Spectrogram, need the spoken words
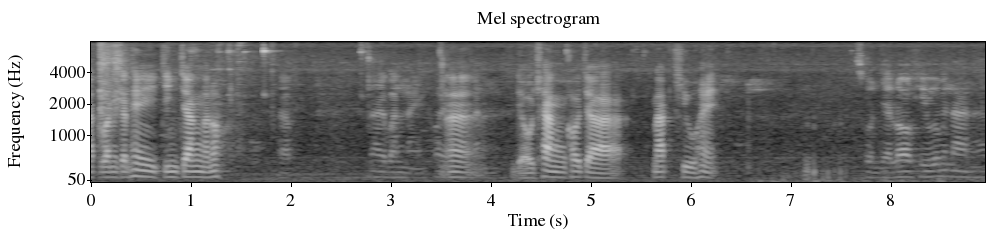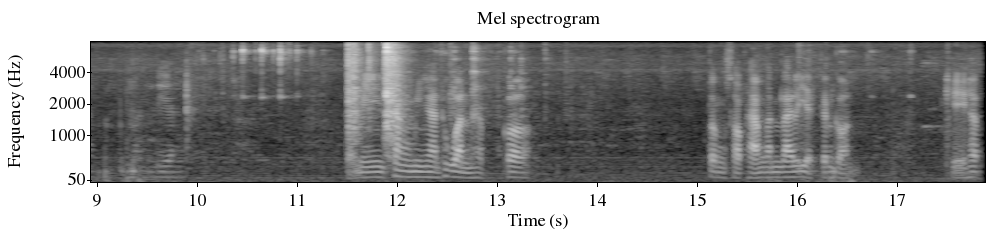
นัดวันกันให้จริงจังอะเนาะครับ ได้วันไหนค่อยอ่ากันเดี๋ยวช่างเขาจะนัดคิวให้ ส่วนใหญ่รอคิวก็ไม่นานนะครับประมันเดือนแต่มีช่างมีงานทุกวันนะครับ ก็ ต้องสอบถามกันรายละเอียดกันก่อน โอเคครับ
